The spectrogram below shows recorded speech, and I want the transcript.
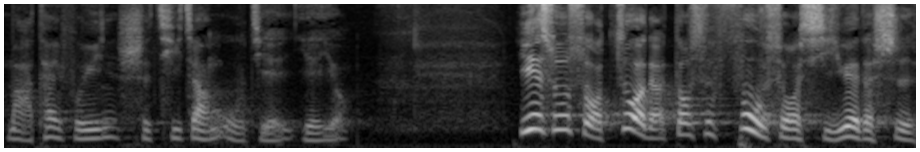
马太福音十七章五节也有。耶稣所做的都是父所喜悦的事。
